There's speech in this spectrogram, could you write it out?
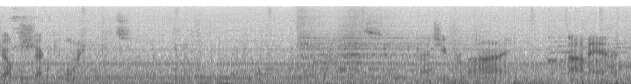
Crunchshell checkpoint. That's you from behind. Ah, man.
